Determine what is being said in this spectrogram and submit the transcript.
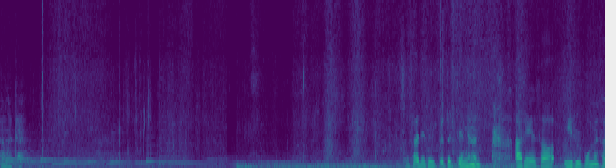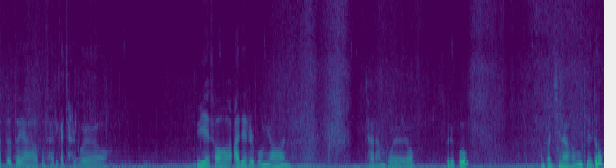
이건 앙상하다. 고사리를 뜯을 때는 아래에서 위를 보면서 뜯어야 고사리가 잘 보여요. 위에서 아래를 보면 잘 안 보여요. 그리고 한번 지나가는 길도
